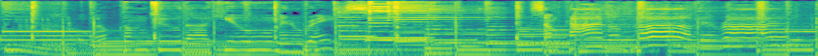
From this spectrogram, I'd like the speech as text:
Welcome to the human race. Some kind of lovely ride.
